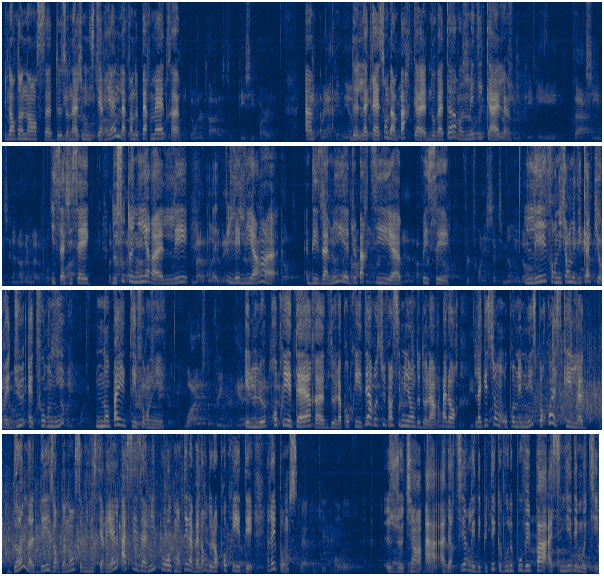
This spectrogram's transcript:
une ordonnance de zonage ministériel afin de permettre de la création d'un parc novateur médical. Il s'agissait de soutenir les, les liens des amis du parti PC. Les fournitures médicales qui auraient dû être fournies n'ont pas été fournies. Et le propriétaire de la propriété a reçu 26 millions de dollars. Alors, la question au Premier ministre, pourquoi est-ce qu'il donne des ordonnances ministérielles à ses amis pour augmenter la valeur de leur propriété? Réponse. Je tiens à avertir les députés que vous ne pouvez pas assigner des motifs.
